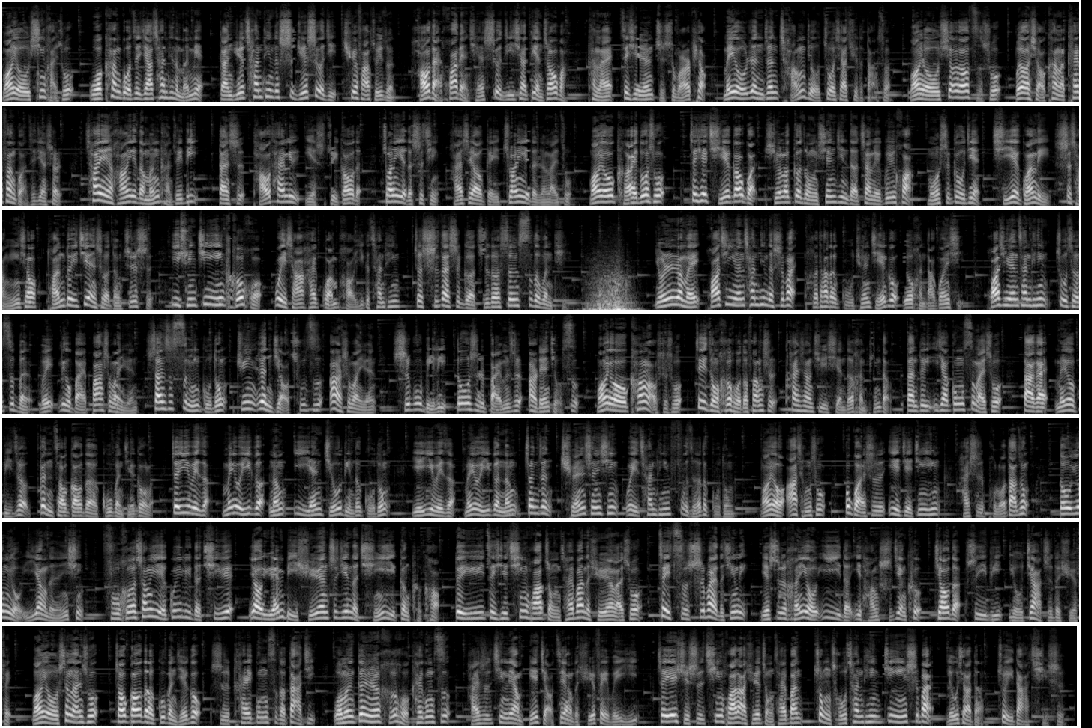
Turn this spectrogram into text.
网友星海说：“我看过这家餐厅的门面，感觉餐厅的视觉设计缺乏水准。”好歹花点钱设计一下店招吧。看来这些人只是玩票，没有认真长久做下去的打算。网友逍遥子说：“不要小看了开饭馆这件事儿，餐饮行业的门槛最低，但是淘汰率也是最高的。专业的事情还是要给专业的人来做。”网友可爱多说。这些企业高管学了各种先进的战略规划、模式构建、企业管理、市场营销、团队建设等知识，一群经营合伙，为啥还管不好一个餐厅？这实在是个值得深思的问题。有人认为华清源餐厅的失败和它的股权结构有很大关系。华清源餐厅注册资本为六百八十万元，三十四名股东均认缴出资二十万元，持股比例都是百分之二点九四。网友康老师说：“这种合伙的方式看上去显得很平等，但对一家公司来说，大概没有比这更糟糕的股本结构了。这意味着没有一个能一言九鼎的股东。”也意味着没有一个能真正全身心为餐厅负责的股东。网友阿成说：“不管是业界精英还是普罗大众，都拥有一样的人性。符合商业规律的契约，要远比学员之间的情谊更可靠。”对于这些清华总裁班的学员来说，这次失败的经历也是很有意义的一堂实践课，教的是一笔有价值的学费。网友深蓝说：“糟糕的股本结构是开公司的大忌。”我们跟人合伙开公司，还是尽量别缴这样的学费为宜。这也许是清华大学总裁班众筹餐厅经营失败留下的最大启示。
